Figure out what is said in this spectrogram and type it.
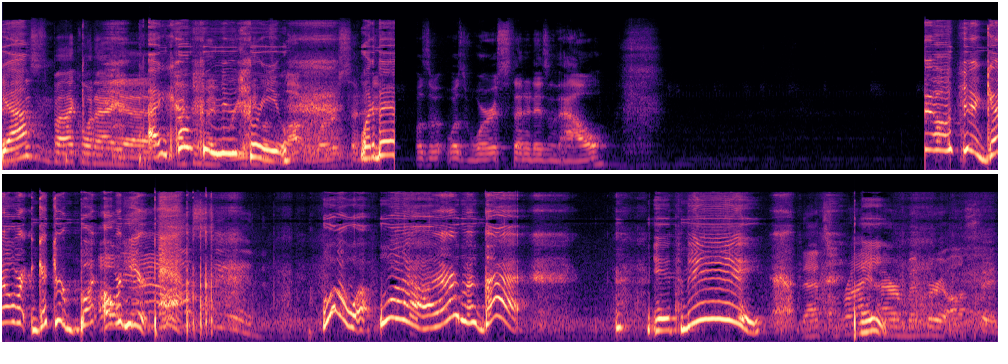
Yeah. this is back when I. Uh, I have some news for you. Was a lot worse than What it about- was was worse than it is now. Austin, get over, get your butt over here. Oh, yeah, Ah. Austin! Whoa, what on earth was that? It's me. That's right. Hey. I remember Austin.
